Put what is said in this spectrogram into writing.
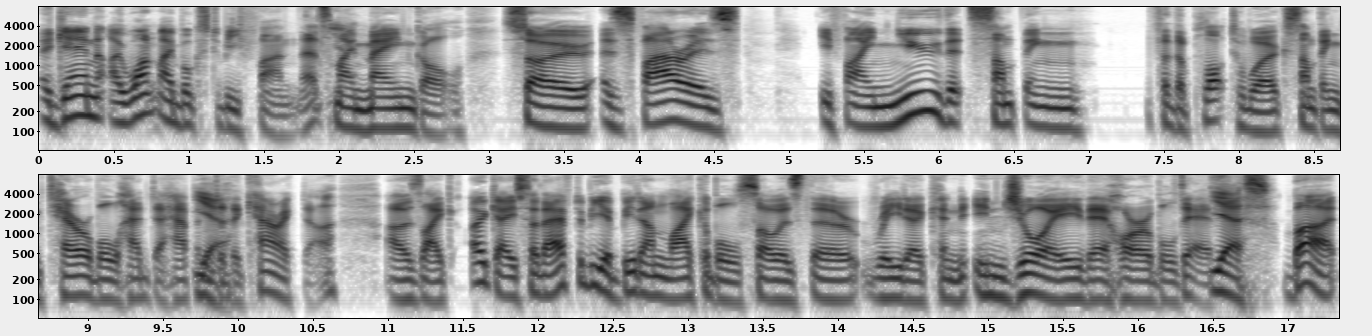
again, I want my books to be fun. That's my main goal. So, as far as if I knew that something for the plot to work, something terrible had to happen Yeah. to the character, I was like, okay, so they have to be a bit unlikable so as the reader can enjoy their horrible death. Yes. But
